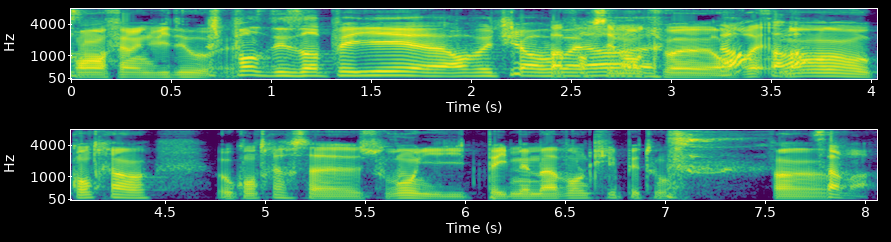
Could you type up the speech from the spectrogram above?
pourrais en faire une vidéo. Je ouais. pense des impayés euh, en voiture. en Pas voilà. forcément, tu vois. En Non, vrai- non, non, au contraire. hein. Au contraire, ça, souvent, ils te payent même avant le clip et tout. Enfin, Ça va.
